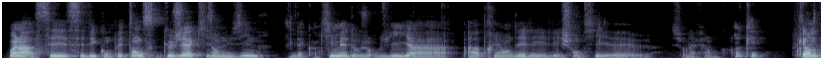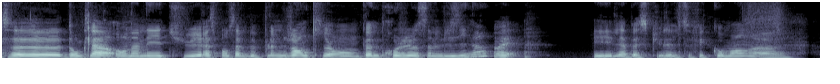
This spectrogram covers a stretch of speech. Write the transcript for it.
Voilà, c'est c'est des compétences que j'ai acquises en usine qui m'aident aujourd'hui à, à appréhender les, les chantiers euh, sur la ferme. quoi. Ok. Quand, euh, donc là, on en est, tu es responsable de plein de gens qui ont plein de projets au sein de l'usine. Ouais. Et la bascule, elle se fait comment euh,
